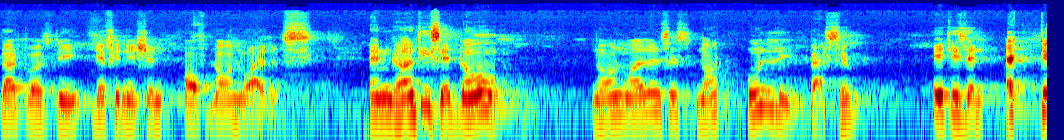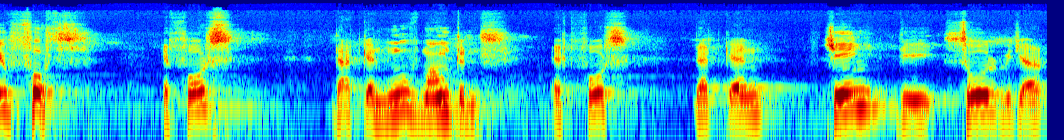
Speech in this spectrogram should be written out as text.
That was the definition of non-violence. And Gandhi said, no, non-violence is not only passive, it is an active force, a force that can move mountains, a force that can change the soul which are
